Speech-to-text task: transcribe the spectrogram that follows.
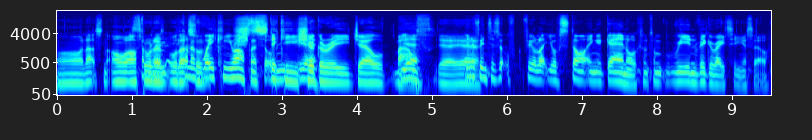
Oh, that's not. Oh, after all, Something them, that's all that kind sort of waking you up and sort of- sticky, yeah. sugary gel mouth. Yeah, yeah. Anything to sort of feel like you're starting again or some, some reinvigorating yourself.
